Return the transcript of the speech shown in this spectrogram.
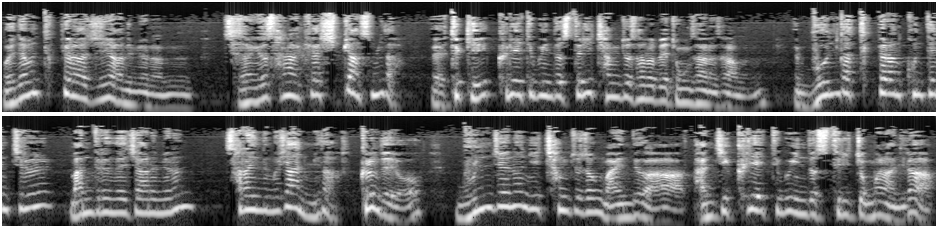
왜냐하면 특별하지 않으면 세상에서 살아남기가 쉽지 않습니다. 예, 특히 creative industry 창조 산업에 종사하는 사람은 무언가 특별한 콘텐츠를 만들어내지 않으면 살아있는 것이 아닙니다. 그런데요, 문제는 이 창조적 마인드가 단지 creative industry 쪽만 아니라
